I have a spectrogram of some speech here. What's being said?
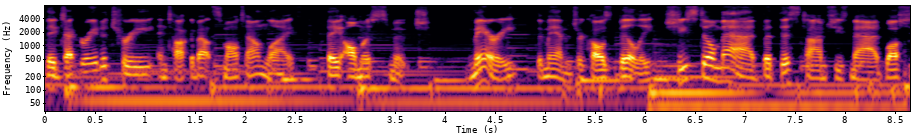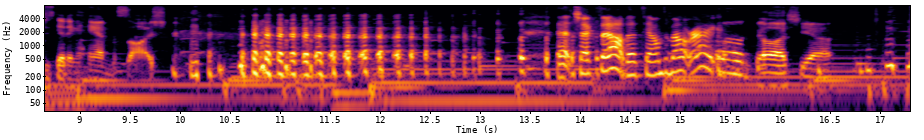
They decorate a tree and talk about small town life. They almost smooch. Mary, the manager, calls Billy. She's still mad, but this time she's mad while she's getting a hand massage. that checks out. That sounds about right. Oh gosh, yeah.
